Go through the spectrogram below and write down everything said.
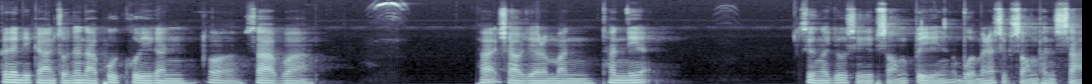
ก็ได้มีการสนทนาพูดคุยกัน ก็ทราบว่า พระชาวเยอรมันท่านนี้ซึ่งอายุ 42 ปีบวชมาแล้ว 12พรรษา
